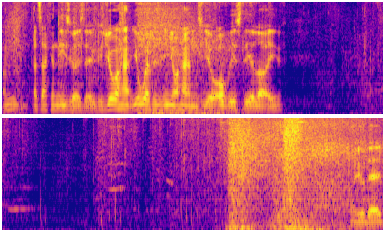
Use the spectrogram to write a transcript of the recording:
I'm attacking these guys though, because your your weapon's in your hands. You're obviously alive. Oh, you're dead.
